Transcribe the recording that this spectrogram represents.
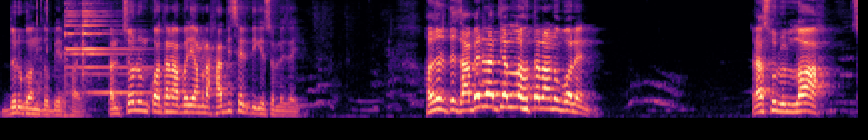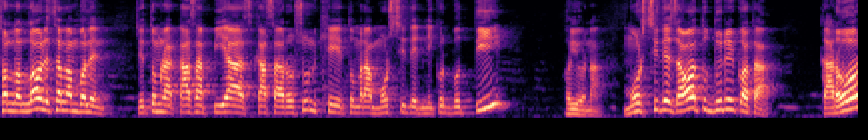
দুর্গন্ধ বের হয়। তাহলে চলুন, কথা না বলি আমরা হাদিসের দিকে চলে যাই। হজরতে জাবের রাজি আল্লাহ তালানু বলেন রাসুল্লাহ সাল্লাহ সাল্লাম বলেন যে, তোমরা কাঁচা পেঁয়াজ, কাঁচা রসুন খেয়ে তোমরা মসজিদের নিকটবর্তী হইও না। মসজিদে যাওয়া তো দূরের কথা, কারণ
